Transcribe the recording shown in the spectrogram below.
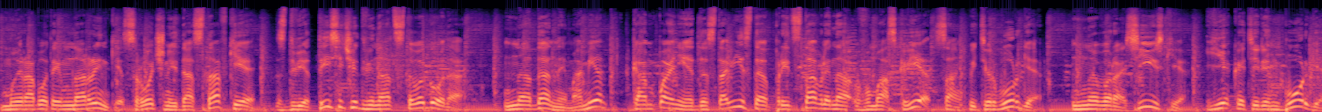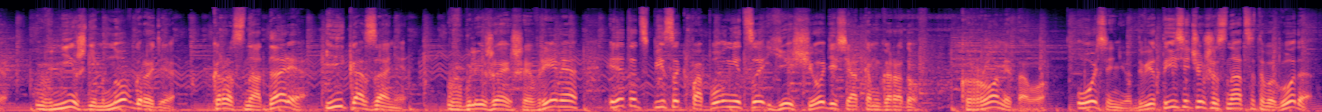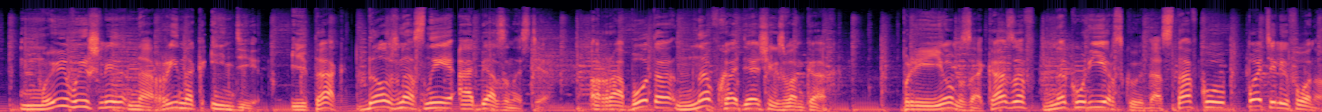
Мы работаем на рынке срочной доставки с 2012 года – на данный момент компания «Достависта» представлена в Москве, Санкт-Петербурге, Новороссийске, Екатеринбурге, в Нижнем Новгороде, Краснодаре и Казани. В ближайшее время этот список пополнится еще десятком городов. Кроме того, осенью 2016 года мы вышли на рынок Индии. Итак, должностные обязанности. Работа на входящих звонках – Прием заказов на курьерскую доставку по телефону.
